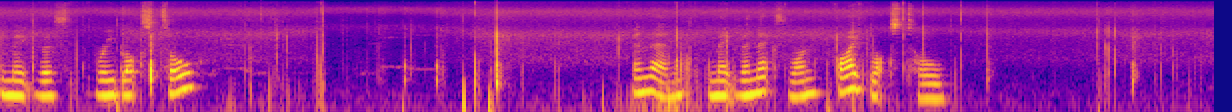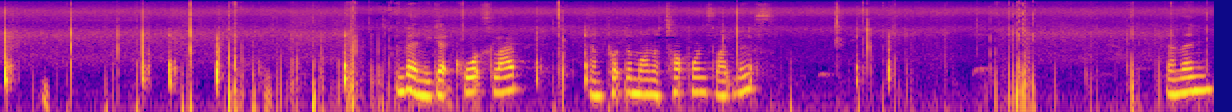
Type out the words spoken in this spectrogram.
You make this three blocks tall. And then make the next one five blocks tall. And then you get quartz slab and put them on the top ones like this. And then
